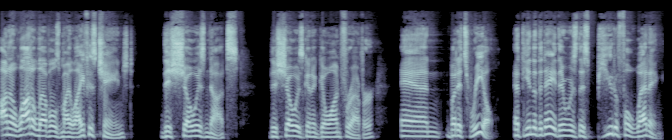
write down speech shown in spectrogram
on a lot of levels, my life has changed. This show is nuts. This show is going to go on forever. And, but it's real. At the end of the day, there was this beautiful wedding.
